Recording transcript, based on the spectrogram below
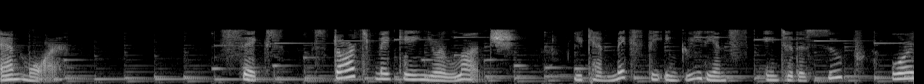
and more. 6. Start making your lunch. You can mix the ingredients into the soup or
